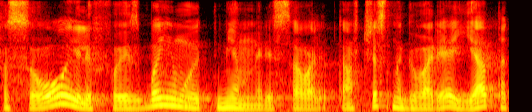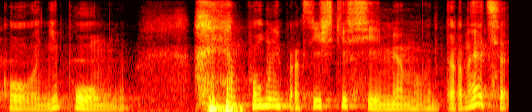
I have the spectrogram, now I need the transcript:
ФСО или ФСБ ему этот мем нарисовали, потому что, честно говоря, я такого не помню. Я помню практически все мемы в интернете,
